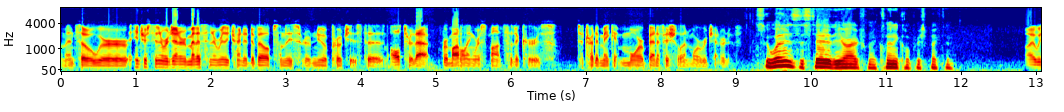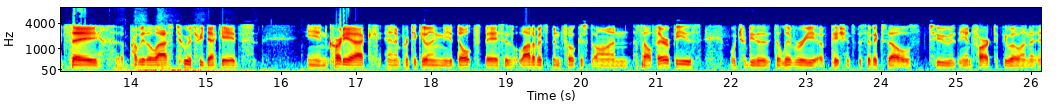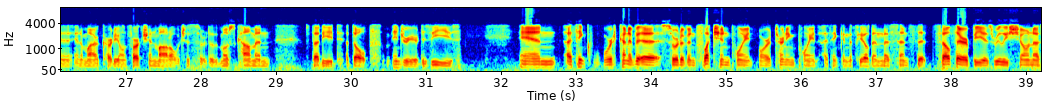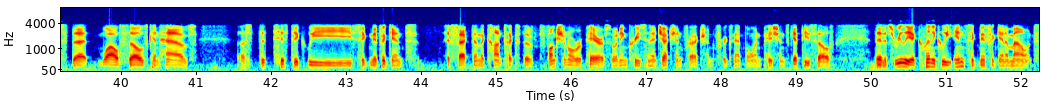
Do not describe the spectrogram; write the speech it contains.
And so we're interested in regenerative medicine and really trying to develop some of these sort of new approaches to alter that remodeling response that occurs to try to make it more beneficial and more regenerative. So, what is the state of the art from a clinical perspective? I would say uh, probably the last two or three decades in cardiac and in particular in the adult space, a lot of it's been focused on cell therapies, which would be the delivery of patient specific cells to the infarct, if you will, in a, in a myocardial infarction model, which is sort of the most common studied adult injury or disease. And I think we're kind of a sort of inflection point or a turning point, I think, in the field in the sense that cell therapy has really shown us that while cells can have a statistically significant effect in the context of functional repair, so an increase in ejection fraction, for example, when patients get these cells, that it's really a clinically insignificant amount.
